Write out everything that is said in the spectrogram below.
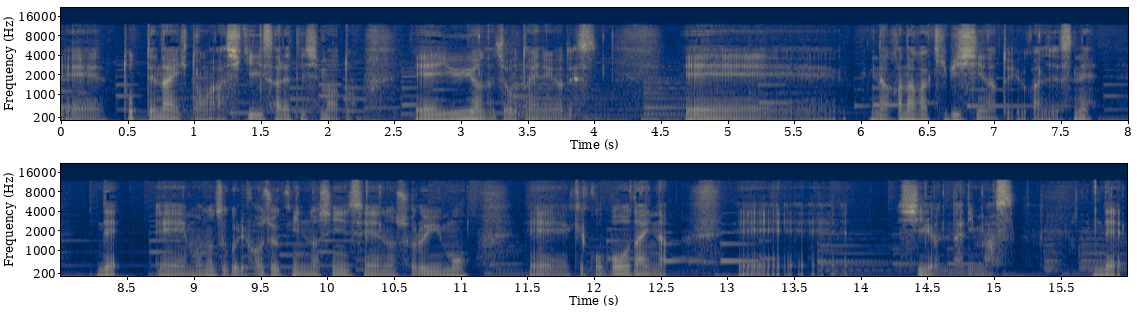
えー、取ってない人が足切りされてしまうというような状態のようです。えー、なかなか厳しいなという感じですね。で、え、ものづくり補助金の申請の書類も、えー、結構膨大な、えー、資料になります。で、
